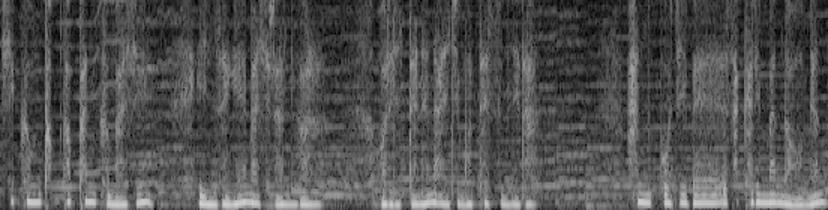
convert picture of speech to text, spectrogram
시큼 텁텁한 그 맛이 인생의 맛이란 걸 어릴 때는 알지 못했습니다. 한 꼬집에 사카린만 넣으면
